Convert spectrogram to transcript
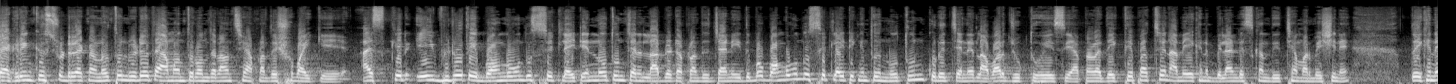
ব্যাক রিঙ্কু স্টুডিওর একটা নতুন ভিডিওতে আমন্ত্রণ জানাচ্ছি আপনাদের সবাইকে। আজকের এই ভিডিওতে বঙ্গবন্ধু স্যাটেলাইটের নতুন চ্যানেল আপডেট আপনাদের জানিয়ে দেবো। বঙ্গবন্ধু স্যাটেলাইটে কিন্তু নতুন করে চ্যানেল আবার যুক্ত হয়েছে। আপনারা দেখতে পাচ্ছেন, আমি এখানে ব্ল্যান্ড স্ক্যান দিচ্ছি আমার মেশিনে। তো এখানে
